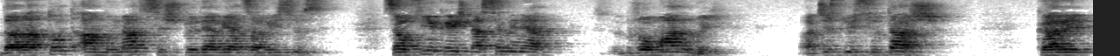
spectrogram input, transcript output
dar a tot amânat să-și predea viața lui Isus. Sau fie că ești asemenea romanului, acestui sutaș, care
